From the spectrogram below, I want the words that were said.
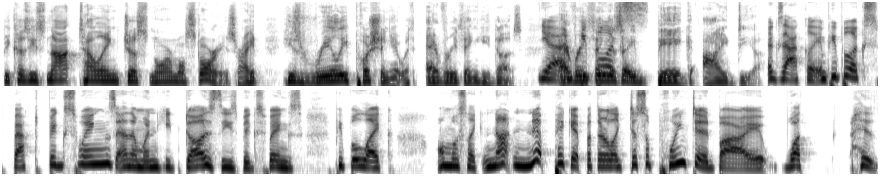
because he's not telling just normal stories, right? He's really pushing it with everything he does. yeah. everything is a big idea. Exactly. And people expect big swings. And then when he does these big swings, people like almost like not nitpick it, but they're like disappointed by what his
